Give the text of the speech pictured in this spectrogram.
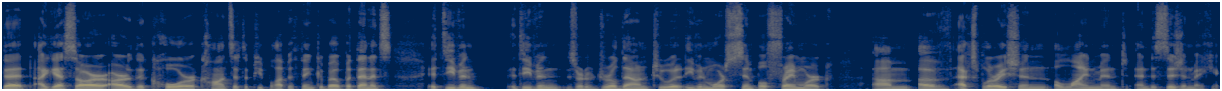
that I guess are are the core concepts that people have to think about. But then it's it's even it's even sort of drilled down to an even more simple framework um, of exploration, alignment, and decision making.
